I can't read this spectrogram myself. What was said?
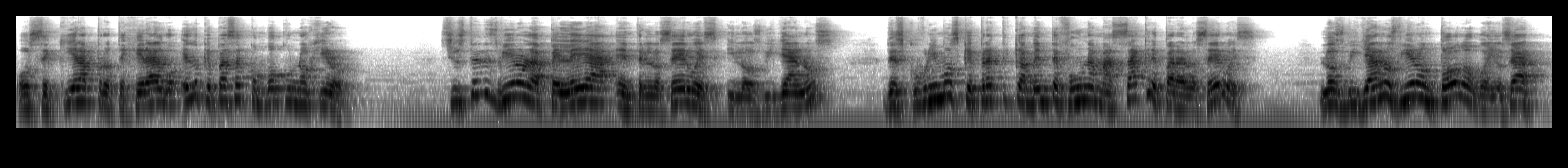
o se quiera proteger algo. Es lo que pasa con Boku no Hero. Si ustedes vieron la pelea entre los héroes y los villanos, descubrimos que prácticamente fue una masacre para los héroes los villanos vieron todo, güey. O sea,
